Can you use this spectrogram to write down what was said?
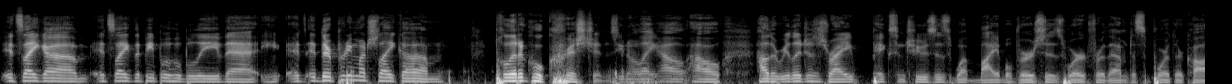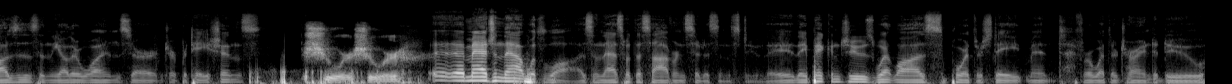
it's like, um, it's like the people who believe that he, it, it- they're pretty much like um, political Christians. You know, like how how how the religious right picks and chooses what Bible verses work for them to support their causes, and the other ones are interpretations. Sure, sure. Uh, imagine that with laws, and that's what the sovereign citizens do. They they pick and choose what laws support their statement for what they're trying to do,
